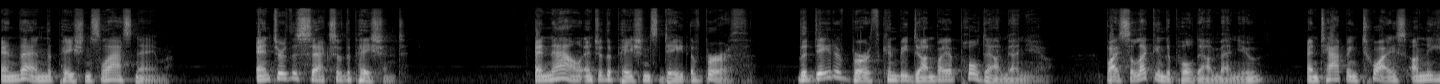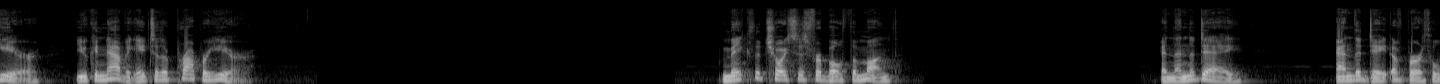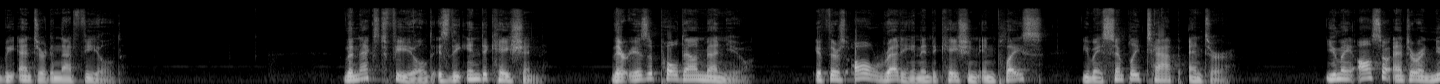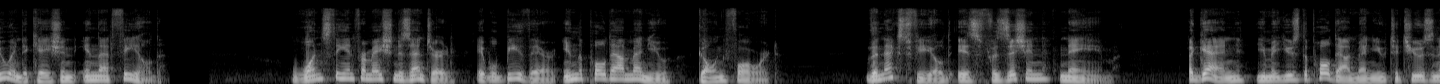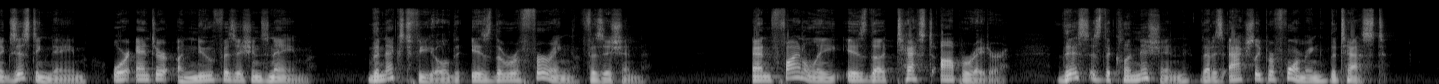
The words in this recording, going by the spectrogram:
and then the patient's last name. Enter the sex of the patient. And now enter the patient's date of birth. The date of birth can be done by a pull down menu. By selecting the pull down menu and tapping twice on the year, you can navigate to the proper year. Make the choices for both the month and then the day, and the date of birth will be entered in that field. The next field is the indication. There is a pull down menu. If there's already an indication in place, you may simply tap Enter. You may also enter a new indication in that field. Once the information is entered, it will be there in the pull down menu going forward. The next field is Physician Name. Again, you may use the pull down menu to choose an existing name or enter a new physician's name. The next field is the Referring Physician. And finally is the Test Operator. This is the clinician that is actually performing the test.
